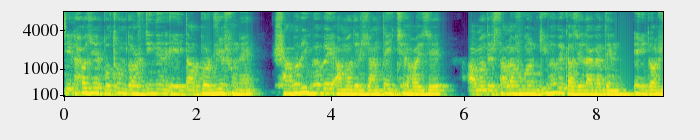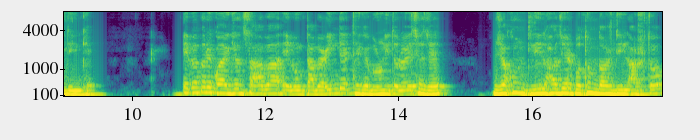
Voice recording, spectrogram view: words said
জিলহজের প্রথম দশ দিনের এই তাৎপর্য শুনে স্বাভাবিকভাবে আমাদের জানতে ইচ্ছে হয় যে আমাদের সালাফগণ কীভাবে কাজে লাগাতেন এই দশ দিনকে। এ ব্যাপারে কয়েকজন সাহাবা এবং তাবেঈনদের থেকে বর্ণিত রয়েছে যে, যখন দিল হজের প্রথম দশ দিন আসত,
